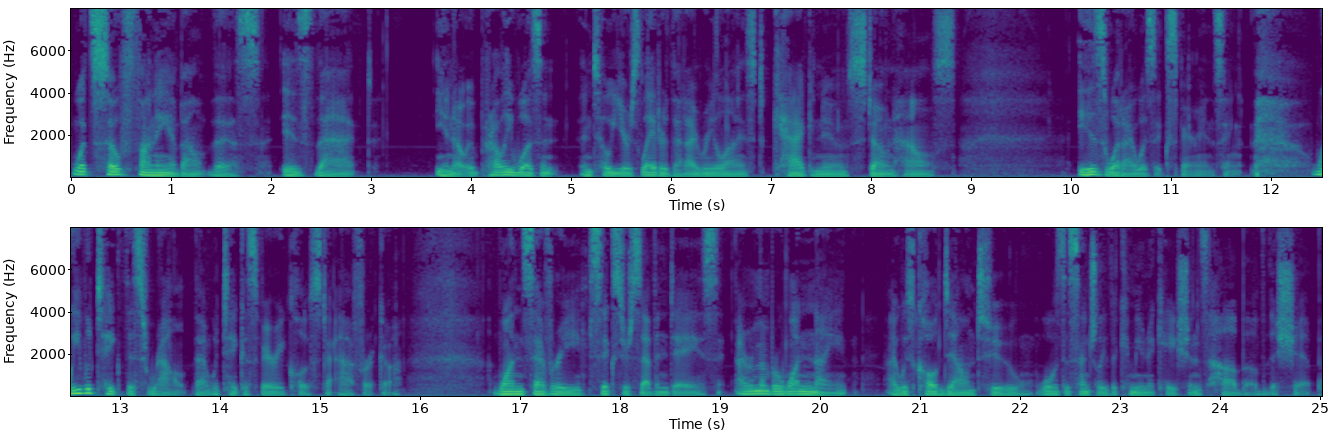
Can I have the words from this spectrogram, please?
What's so funny about this is that, you know, it probably wasn't until years later that I realized Cagnew Stonehouse is what I was experiencing. We would take this route that would take us very close to Africa once every six or seven days. I remember one night I was called down to what was essentially the communications hub of the ship.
